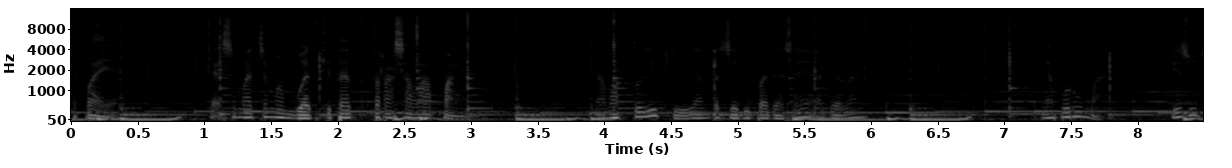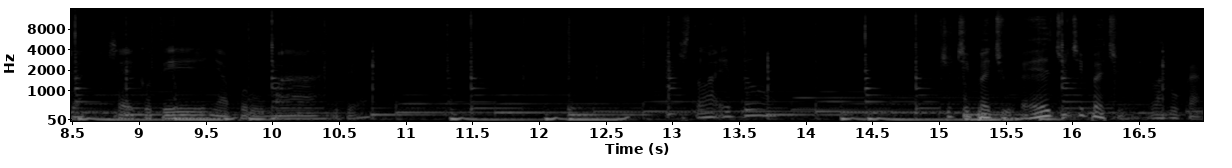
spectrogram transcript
apa ya? Kayak semacam membuat kita terasa lapang. Nah, waktu itu yang terjadi pada saya adalah nyapu rumah ya sudah saya ikuti nyapu rumah gitu ya setelah itu cuci baju eh cuci baju lakukan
